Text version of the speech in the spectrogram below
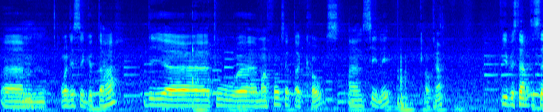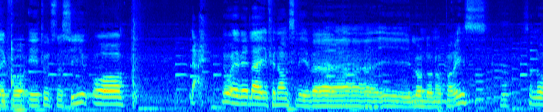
Um, Og disse gutta her, de to mannfolk heter Coates and Sealy. Ok. De bestemte seg for i 2007 og Nei, nå er vi lei finanslivet eh, i London og Paris. Så nå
